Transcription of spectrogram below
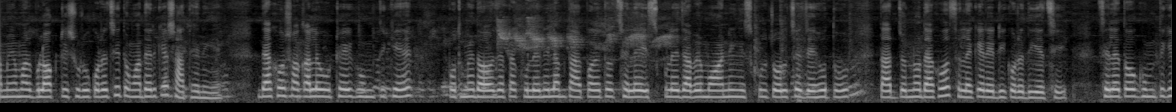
আমি আমার ব্লগটি শুরু করেছি তোমাদেরকে সাথে নিয়ে। দেখো, সকালে উঠে ঘুম থেকে প্রথমে দরজাটা খুলে নিলাম, তারপরে তো ছেলে স্কুলে যাবে, মর্নিং স্কুল চলছে যেহেতু, তার জন্য দেখো ছেলেকে রেডি করে দিয়েছি। ছেলে তো ঘুম থেকে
